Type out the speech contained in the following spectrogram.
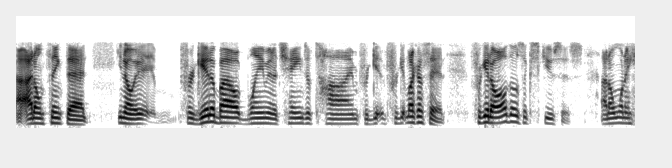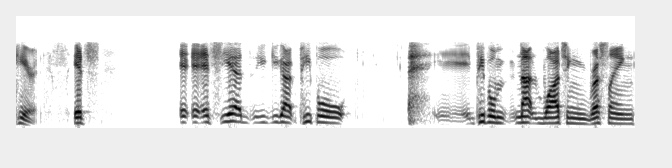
I, don't think that you know. It, forget about blaming a change of time. Forget forget like I said, forget all those excuses. I don't want to hear it. It's it, it's yeah. You, you got people eh, people not watching wrestling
